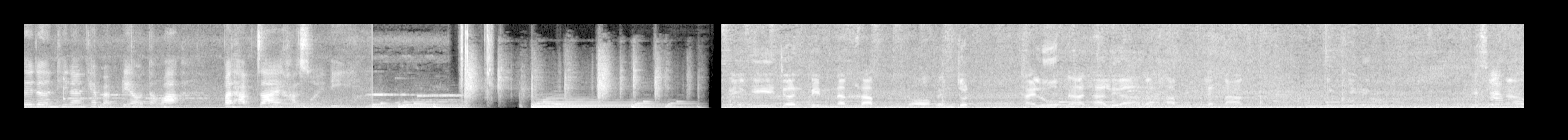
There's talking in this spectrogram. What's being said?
ได้เดินที่นั่นแค่แป๊บเดียว แต่ว่า ประทับใจค่ะสวยดี อยู่ที่เจิ้นปินนะครับ ก็เป็นจุดถ่ายรูปนะท่าเรือนะครับแลนด์มาร์คอีกที่หนึ่งที่สวยงาม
